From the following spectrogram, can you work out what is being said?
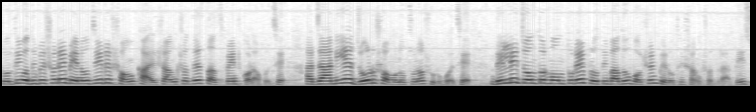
চলতি অধিবেশনে বেনজির সংখ্যায় সাংসদদের সাসপেন্ড করা হয়েছে। আর জানিয়ে জোর সমালোচনা শুরু হয়েছে। দিল্লির যন্তর মন্তরে প্রতিবাদও বসেন বিরোধী সাংসদরা। দেশ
